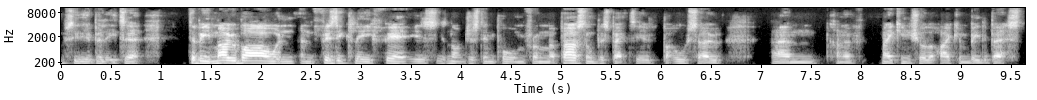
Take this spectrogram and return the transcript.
obviously the ability to to be mobile and, and physically fit is, is not just important from a personal perspective, but also um, kind of making sure that I can be the best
